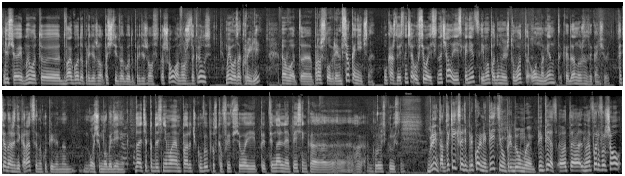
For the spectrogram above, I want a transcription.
И все, и мы вот э, два года продержал, почти два года продержалось это шоу, оно уже закрылось. Мы его закрыли, вот, э, прошло время. Все конечно. У каждого есть начало, у всего есть начало, есть конец, и мы подумали, что вот он момент, когда нужно заканчивать. Хотя даже декорации накупили на очень много денег. Да, типа доснимаем парочку выпусков, и все, и финальная песенка э, «Грусть грустный». Блин, там такие, кстати, прикольные песни мы придумаем. Пипец. Вот э, на Фырфыр Шоу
